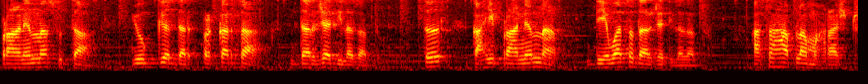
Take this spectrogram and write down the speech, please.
प्राण्यांनासुद्धा योग्य दर प्रकारचा दर्जा दिला जातो. तर काही प्राण्यांना देवाचा दर्जा दिला जातो. असा हा आपला महाराष्ट्र.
